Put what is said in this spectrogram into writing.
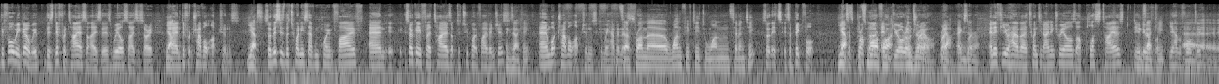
before we go, we, there's different tire sizes, wheel sizes, sorry, Yeah. and different travel options. yes So this is the 27.5, and it, it's okay for tires up to 2.5 inches. exactly And what travel options can we have in it's uh, this? from uh, 150 to 170 so it's it's a big fork. Yes it's a proper more for enduro, trail. Right. yeah, excellent. enduro. And if you have uh, 29 inch wheels or plus tires, do you exactly do a, you have a fork too? Uh,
